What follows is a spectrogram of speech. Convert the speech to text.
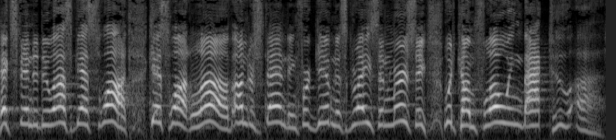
extended to us, guess what? Guess what? Love, understanding, forgiveness, grace, and mercy would come flowing back to us.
